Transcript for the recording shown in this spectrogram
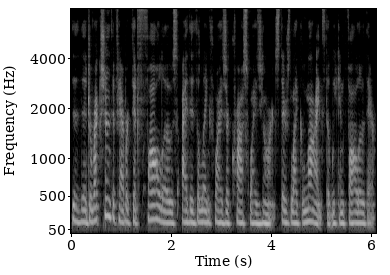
the direction of the fabric that follows either the lengthwise or crosswise yarns. There's like lines that we can follow there.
